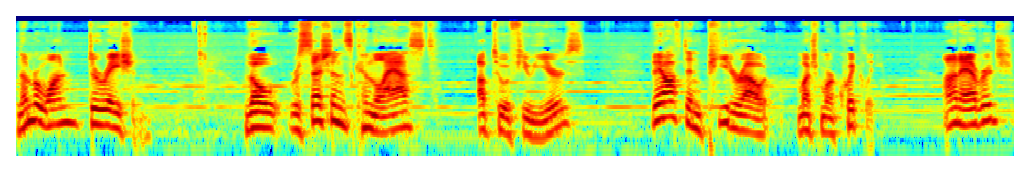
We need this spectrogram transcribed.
Number one, duration. Though recessions can last up to a few years, they often peter out much more quickly. On average,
